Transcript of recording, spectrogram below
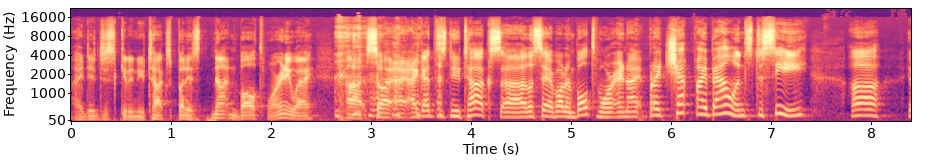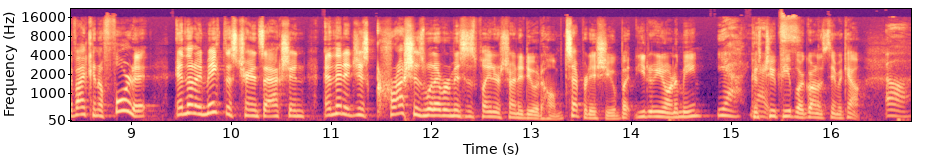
I did just get a new tux, but it's not in Baltimore anyway. Uh, so I, I got this new tux. Uh, let's say I bought it in Baltimore, and I but I check my balance to see uh, if I can afford it, and then I make this transaction, and then it just crushes whatever Mrs. Planner's trying to do at home. Separate issue, but you know, you know what I mean? Yeah, Because two people are going on the same account. Oh.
